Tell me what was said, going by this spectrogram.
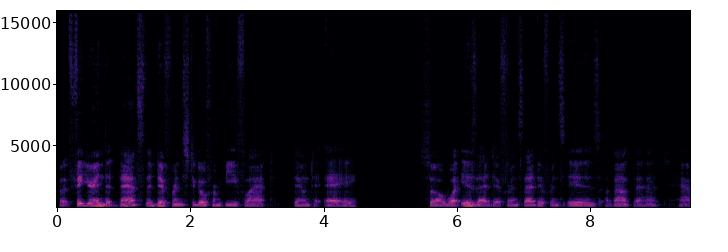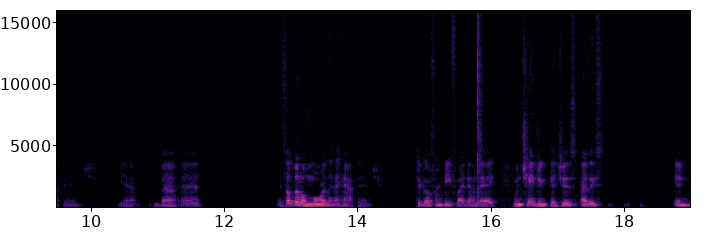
But figuring that that's the difference to go from B flat down to A. So what is that difference? That difference is about that half inch. Yeah, about, eh. It's a little more than a half inch to go from B flat down to A. When changing pitches, at least in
